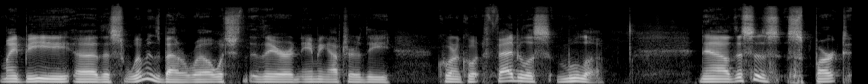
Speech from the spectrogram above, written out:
might be uh, this women's Battle Royal, which they're naming after the quote unquote fabulous Moolah. Now, this has sparked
